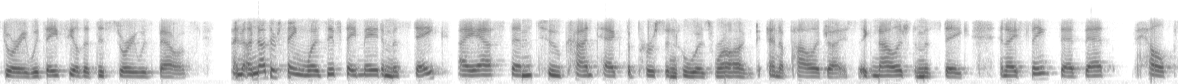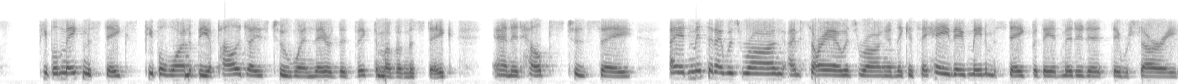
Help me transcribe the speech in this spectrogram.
story. Would they feel that this story was balanced? And another thing was if they made a mistake, I asked them to contact the person who was wronged and apologize, acknowledge the mistake. And I think that that helps. People make mistakes. People want to be apologized to when they're the victim of a mistake. And it helps to say, I admit that I was wrong. I'm sorry I was wrong. And they could say, hey, they made a mistake, but they admitted it. They were sorry.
